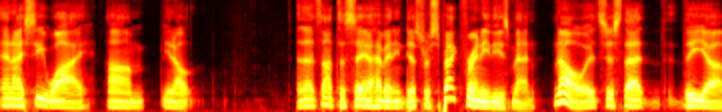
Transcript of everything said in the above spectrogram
and I see why. Um, you know, and that's not to say I have any disrespect for any of these men. No, it's just that the uh,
